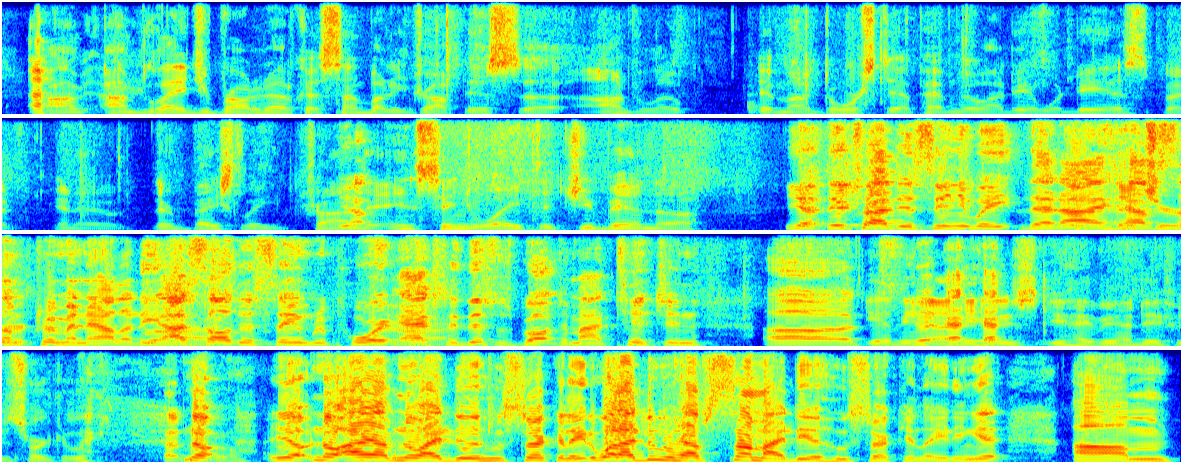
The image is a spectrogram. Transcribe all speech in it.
I'm, I'm glad you brought it up because somebody dropped this uh, envelope at my doorstep. Have no idea what it is, but you know they're basically trying Yep. to insinuate that you've been. Uh, Yeah, they tried to insinuate that I That have you're- some criminality. I saw this same report. Actually, this was brought to my attention. Uh, you have any idea who's, you have any idea who's circulating? No, you know, no, I have no idea who's circulating. Well, I do have some idea who's circulating it. Um,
